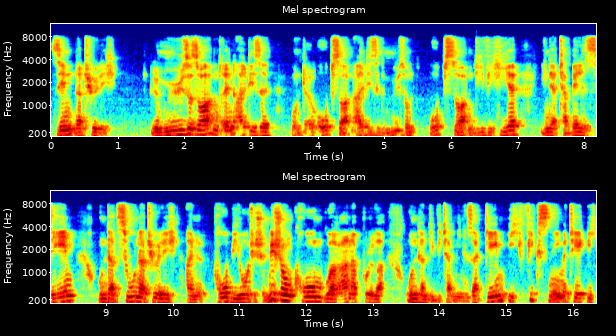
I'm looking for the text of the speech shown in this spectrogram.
sind natürlich Gemüsesorten drin, all diese und äh, Obstsorten, all diese Gemüse- und Obstsorten, die wir hier in der Tabelle sehen und dazu natürlich eine probiotische Mischung, Chrom, Guarana-Pulver und dann die Vitamine. Seitdem ich fix nehme täglich,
